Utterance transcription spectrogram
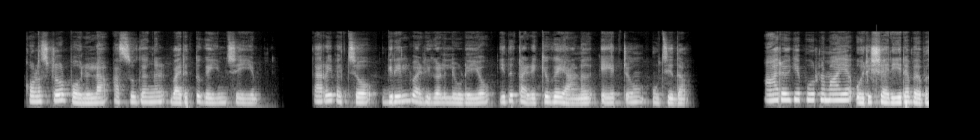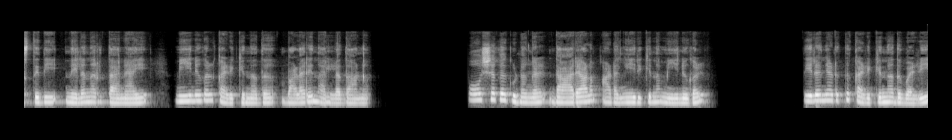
കൊളസ്ട്രോൾ പോലുള്ള അസുഖങ്ങൾ വരുത്തുകയും ചെയ്യും. കറി വെച്ചോ ഗ്രിൽ വഴികളിലൂടെയോ ഇത് കഴിക്കുകയാണ് ഏറ്റവും ഉചിതം. ആരോഗ്യപൂർണമായ ഒരു ശരീര വ്യവസ്ഥിതി നിലനിർത്താനായി മീനുകൾ കഴിക്കുന്നത് വളരെ നല്ലതാണ്. പോഷക ഗുണങ്ങൾ ധാരാളം അടങ്ങിയിരിക്കുന്ന മീനുകൾ തിരഞ്ഞെടുത്ത് കഴിക്കുന്നത് വഴി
